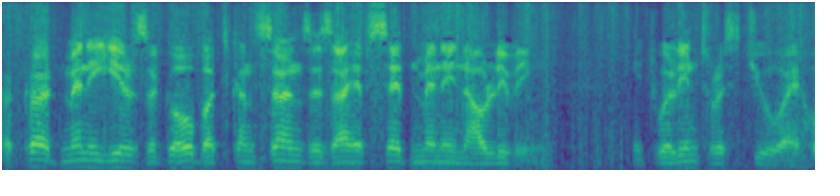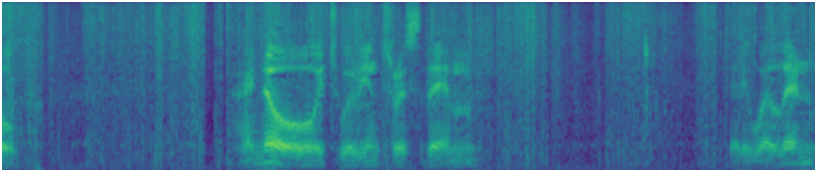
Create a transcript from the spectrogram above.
occurred many years ago, but concerns, as I have said, many now living. It will interest you, I hope. I know it will interest them. Very well, then.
